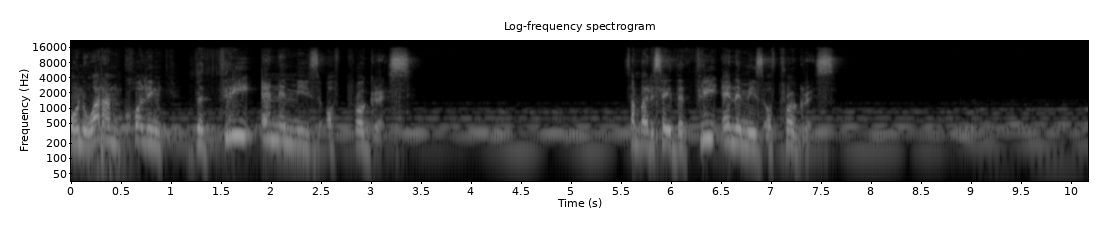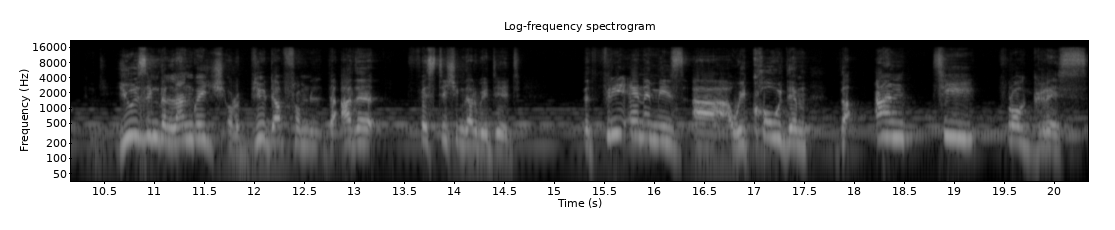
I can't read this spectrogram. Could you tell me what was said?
on what I'm calling the three enemies of progress. Somebody say the three enemies of progress. Using the language or build up from the other first teaching that we did, the three enemies, we call them the anti progress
